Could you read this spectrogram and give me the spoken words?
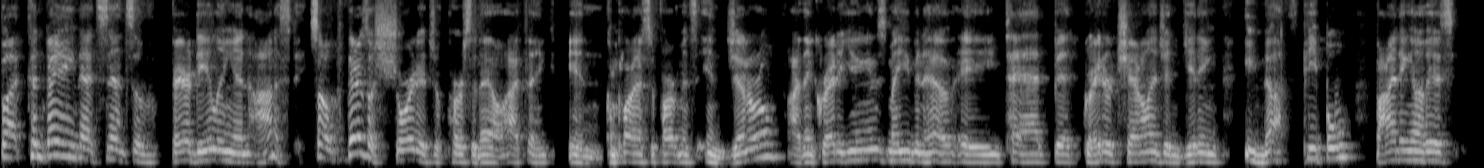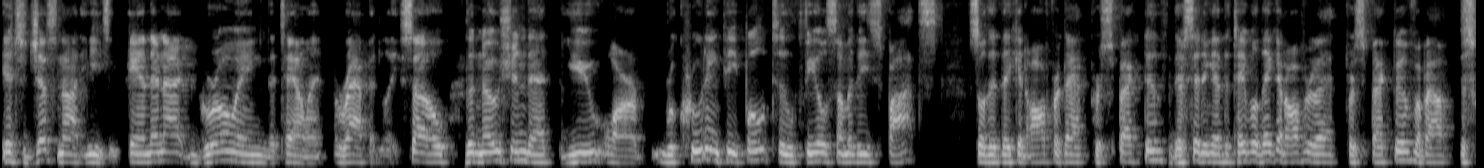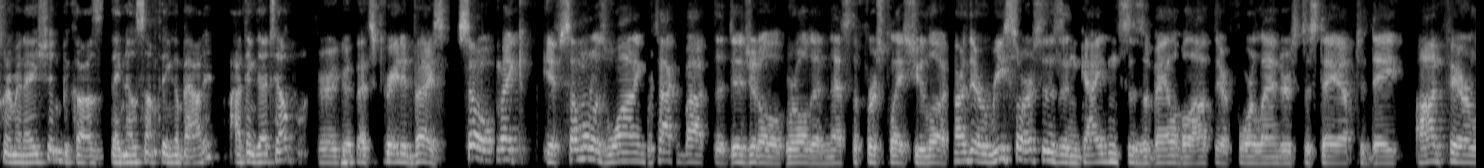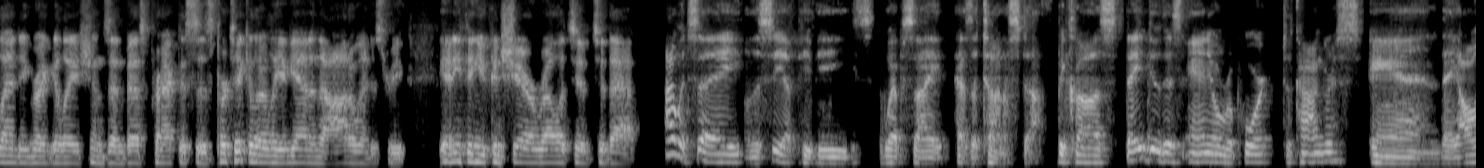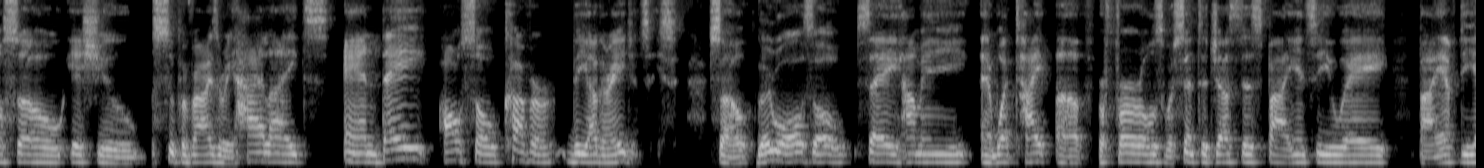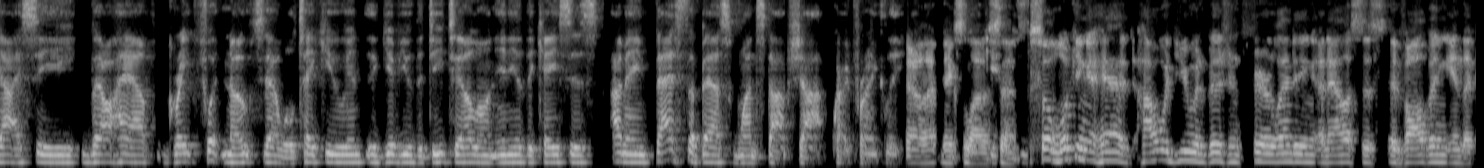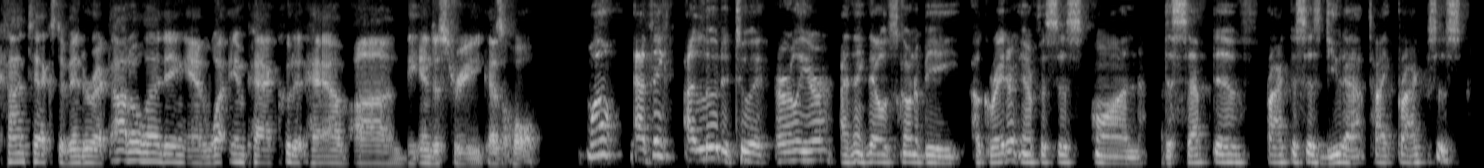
but conveying that sense of fair dealing and honesty. So there's a shortage of personnel, I think, in compliance departments in general. I think credit unions may even have a tad bit greater challenge in getting enough people finding on this. It's just not easy. And they're not growing the talent rapidly. So the notion that you are recruiting people to fill some of these spots so that they can offer that perspective. They're sitting at the table, they can offer that perspective about discrimination because they know something about it. I think that's helpful. Very good. That's great advice. So, Mike, if someone was wanting, we're talking about the digital world, and that's the first place you look. Are there resources and guidances available out there for lenders to stay up to date on fair lending regulations and best practices, particularly again in the auto industry? Anything you can share relative to that? I would say the CFPB's website has a ton of stuff because they do this annual report to Congress and they also issue supervisory highlights and they also cover the other agencies. So they will also say how many and what type of referrals were sent to justice by NCUA, by FDIC. They'll have great footnotes that will take you in to give you the detail on any of the cases. I mean, that's the best one stop shop, quite frankly. Yeah, that makes a lot of sense. So, looking ahead, how would you envision fair lending analysis evolving in the context of indirect auto lending and what impact could it have on the industry as a whole? Well, I think I alluded to it earlier. I think there was going to be a greater emphasis on deceptive practices, DUDAP type practices.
